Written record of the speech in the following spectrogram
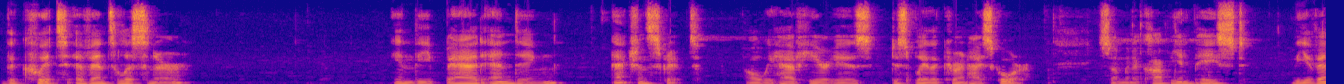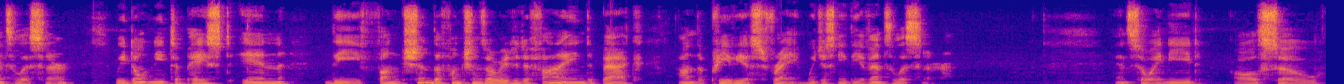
the quit event listener in the bad ending action script. All we have here is display the current high score. So I'm going to copy and paste the event listener. We don't need to paste in the function. The function's already defined back on the previous frame. We just need the event listener. And so I need also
